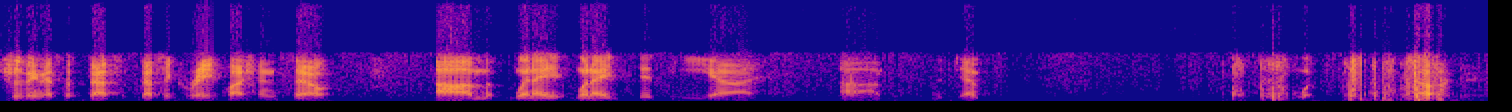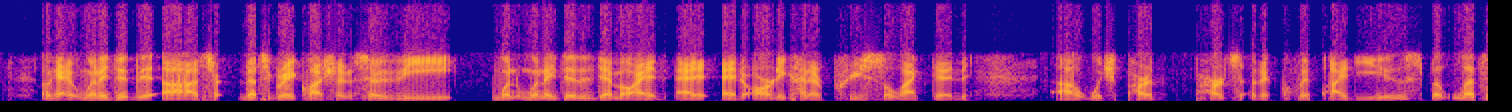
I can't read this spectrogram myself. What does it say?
sure thing. That's a, that's that's a great question. So um, when I when I did the, uh, uh, oh, okay when I did the uh, sorry, that's a great question. So the when when I did the demo, I had, I had already kind of pre-selected uh, which part parts of the clip I'd use. But let's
